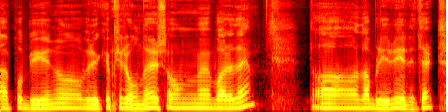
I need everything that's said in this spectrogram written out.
er på byen og bruker kroner som bare det. Da, da blir du irritert.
